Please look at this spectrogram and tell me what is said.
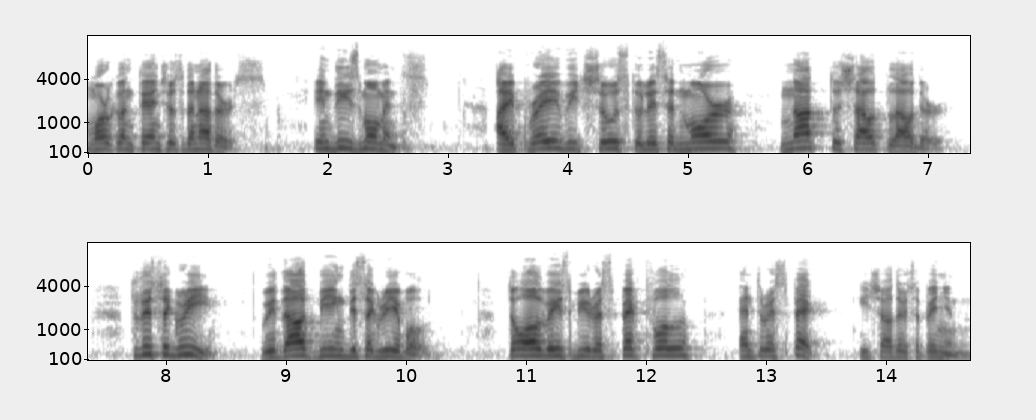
more contentious than others. In these moments, I pray we choose to listen more, not to shout louder, to disagree without being disagreeable, to always be respectful and to respect each other's opinion.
